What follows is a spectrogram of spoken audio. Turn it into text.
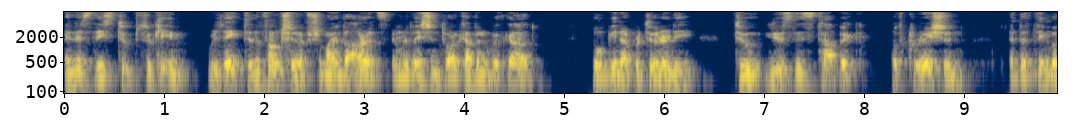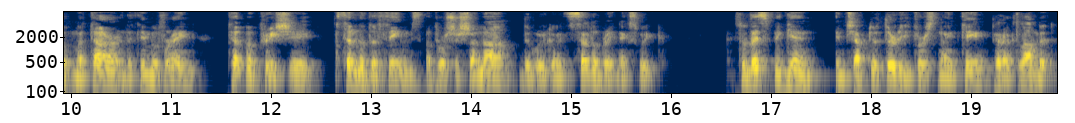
And as these two psukim relate to the function of Shemayim Ba'aretz in relation to our covenant with God, it will be an opportunity to use this topic of creation and the theme of Matar and the theme of rain to help appreciate some of the themes of Rosh Hashanah that we're going to celebrate next week. So let's begin in chapter 30, verse 19, Perak Lamed,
